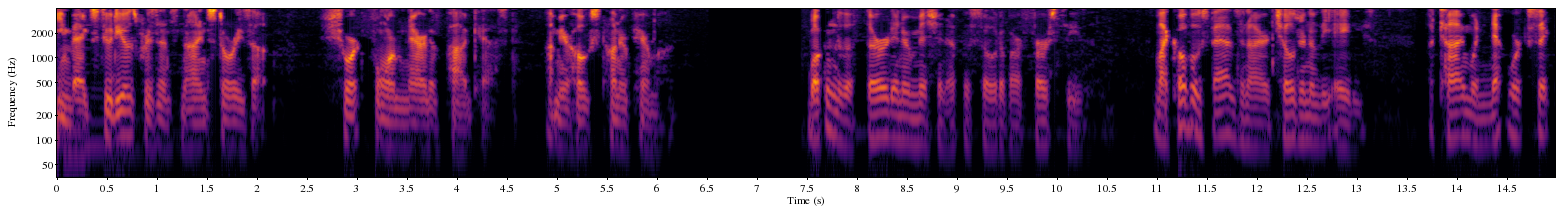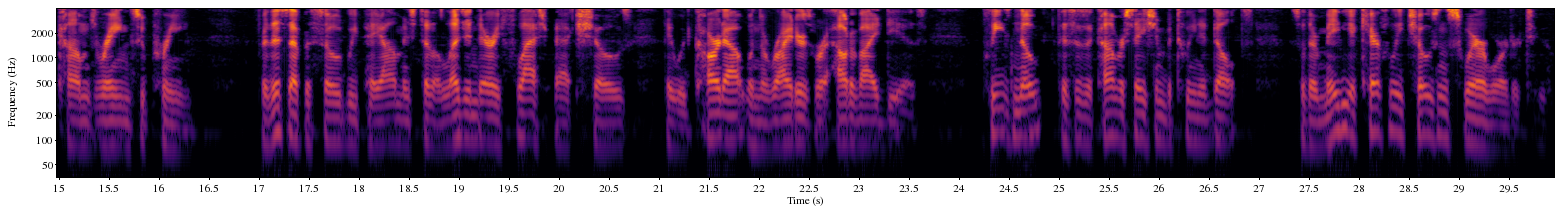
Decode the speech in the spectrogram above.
Beanbag Studios presents Nine Stories Up, short form narrative podcast. I'm your host, Hunter Piermont. Welcome to the third intermission episode of our first season. My co host Vabs and I are children of the 80s, a time when network sitcoms reigned supreme. For this episode, we pay homage to the legendary flashback shows they would cart out when the writers were out of ideas. Please note this is a conversation between adults, so there may be a carefully chosen swear word or two.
